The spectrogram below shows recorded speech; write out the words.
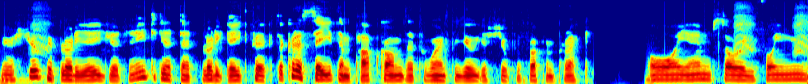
You're a stupid bloody idiot. You need to get that bloody gate fixed. I could have saved them popcorns if it weren't for you, you stupid fucking prick. Oh, I am sorry, for me,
